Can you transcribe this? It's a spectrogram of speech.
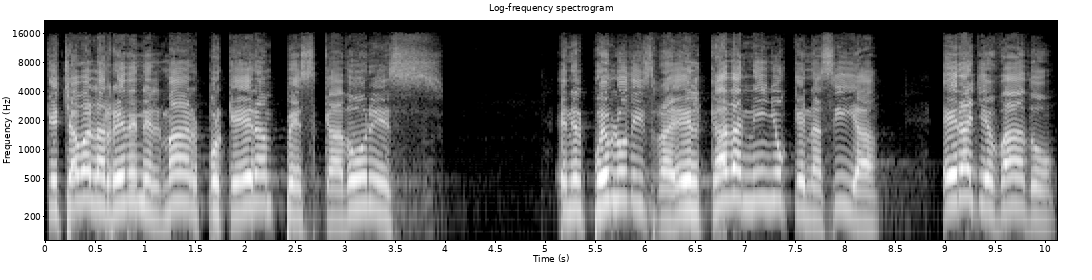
que echaba la red en el mar porque eran pescadores. En el pueblo de Israel, cada niño que nacía era llevado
